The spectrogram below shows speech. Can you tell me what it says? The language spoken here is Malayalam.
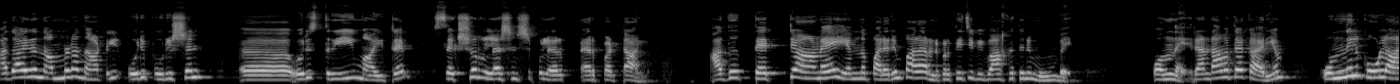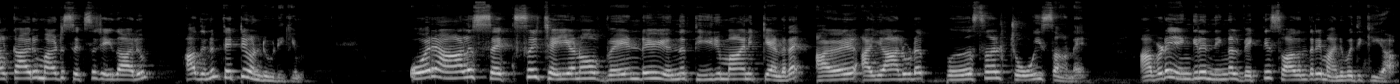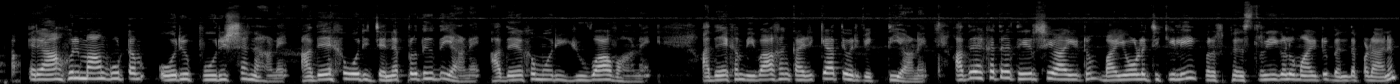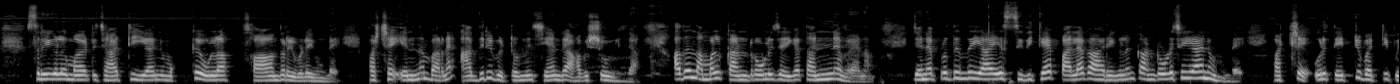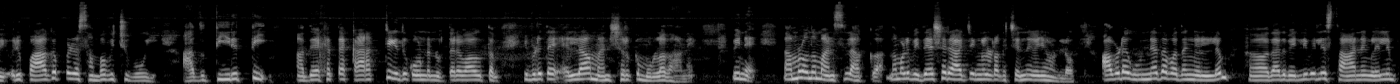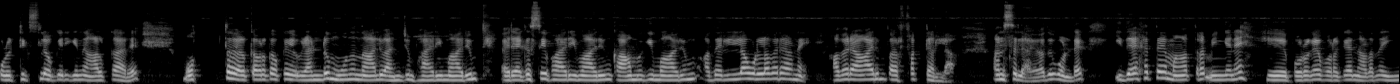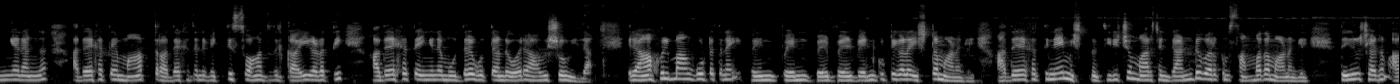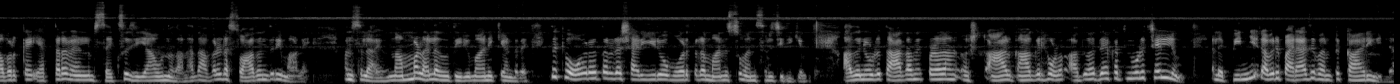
അതായത് നമ്മുടെ നാട്ടിൽ ഒരു പുരുഷൻ ഒരു സ്ത്രീയുമായിട്ട് സെക്ഷൽ റിലേഷൻഷിപ്പിൽ ഏർ ഏർപ്പെട്ടാൽ അത് തെറ്റാണ് എന്ന് പലരും പറയാറുണ്ട്. പ്രത്യേകിച്ച് വിവാഹത്തിന് മുമ്പേ. ഒന്ന്. രണ്ടാമത്തെ കാര്യം ഒന്നിൽ കൂടുതൽ ആൾക്കാരുമായിട്ട് സെക്സ് ചെയ്താലും അതിനും തെറ്റ് കണ്ടുപിടിക്കും. ഒരാൾ സെക്സ് ചെയ്യണോ വേണ്ടയോ എന്ന് തീരുമാനിക്കേണ്ടത് അയാളുടെ പേഴ്സണൽ ചോയ്സ് ആണ്. അവിടെയെങ്കിലും നിങ്ങൾ വ്യക്തി സ്വാതന്ത്ര്യം അനുവദിക്കുക. രാഹുൽ മാങ്കൂട്ടം ഒരു പുരുഷനാണ്. അദ്ദേഹം ഒരു ജനപ്രതിനിധിയാണ്. അദ്ദേഹം ഒരു യുവാവാണ്. അദ്ദേഹം വിവാഹം കഴിക്കാത്ത ഒരു വ്യക്തിയാണ്. അദ്ദേഹത്തിന് തീർച്ചയായിട്ടും ബയോളജിക്കലി സ്ത്രീകളുമായിട്ട് ബന്ധപ്പെടാനും സ്ത്രീകളുമായിട്ട് ചാറ്റ് ചെയ്യാനും ഒക്കെയുള്ള സ്വാതന്ത്ര്യം ഇവിടെയുണ്ട്. പക്ഷേ എന്നും പറഞ്ഞ് അതിര് വിട്ടൊന്നും ചെയ്യേണ്ട ആവശ്യവുമില്ല അത് നമ്മൾ കൺട്രോൾ ചെയ്യുക തന്നെ വേണം. ജനപ്രതിനിധിയായ സ്ഥിതിക്ക് പല കാര്യങ്ങളും കൺട്രോൾ ചെയ്യാനുമുണ്ട്. പക്ഷേ ഒരു തെറ്റ് പറ്റിപ്പോയി ഒരു പാകപ്പിഴ സംഭവിച്ചു പോയി അത് തിരുത്തി അദ്ദേഹത്തെ കറക്റ്റ് ചെയ്ത് കൊണ്ടുവന്ന ഉത്തരവാദിത്വം ഇവിടുത്തെ എല്ലാ മനുഷ്യർക്കും ഉള്ളതാണ്. പിന്നെ നമ്മളൊന്ന് മനസ്സിലാക്കുക. നമ്മൾ വിദേശ രാജ്യങ്ങളിലൊക്കെ ചെന്ന് കഴിഞ്ഞാണല്ലോ അവിടെ ഉന്നത പദങ്ങളിലും അതായത് വലിയ വലിയ സ്ഥാനങ്ങളിലും പൊളിറ്റിക്സിലൊക്കെ ഇരിക്കുന്ന ആൾക്കാരെ മൊത്തം ആൾക്ക് അവർക്കൊക്കെ രണ്ടും മൂന്നും നാലും അഞ്ചും ഭാര്യമാരും രഹസ്യ ഭാര്യമാരും കാമുകിമാരും അതെല്ലാം ഉള്ളവരാണ്. അവരാരും പെർഫെക്റ്റ് അല്ല. മനസ്സിലായോ? അതുകൊണ്ട് ഇദ്ദേഹത്തെ മാത്രം ഇങ്ങനെ പുറകെ പുറകെ നടന്ന് ഇങ്ങനെ അങ്ങ് അദ്ദേഹത്തെ മാത്രം അദ്ദേഹത്തിന്റെ വ്യക്തി സ്വാതന്ത്ര്യത്തിൽ കൈകടത്തി അദ്ദേഹത്തെ ഇങ്ങനെ മുദ്ര കുത്തേണ്ട ഒരാവശ്യവും ഇല്ല രാഹുൽ മാങ്കൂട്ടത്തിനെ പെൺ പെൺ പെൺ പെൺ- പെൺകുട്ടികളെ ഇഷ്ടമാണെങ്കിൽ അദ്ദേഹത്തിനെയും ഇഷ്ടം തിരിച്ചും മറിച്ചും രണ്ടു പേർക്കും സമ്മതമാണെങ്കിൽ തീർച്ചയായിട്ടും അവർക്ക് എത്ര വേണമെങ്കിലും സെക്സ് ചെയ്യാവുന്നതാണ്. അത് അവരുടെ സ്വാതന്ത്ര്യമാണ്. മനസ്സിലായോ? നമ്മളല്ല അത് തീരുമാനിക്കേണ്ടത്. ഇതൊക്കെ ഓരോരുത്തരുടെ ശരീരവും ഓരോരുത്തരുടെ മനസ്സും അനുസരിച്ചിരിക്കും. അതിനോട് താതാമ്യപ്പെടാൻ ആഗ്രഹമുള്ള അത് അദ്ദേഹത്തിനോട് ചെല്ലും. അല്ലെ പിന്നീട് അവർ പരാതി പറഞ്ഞിട്ട് കാര്യമില്ല.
